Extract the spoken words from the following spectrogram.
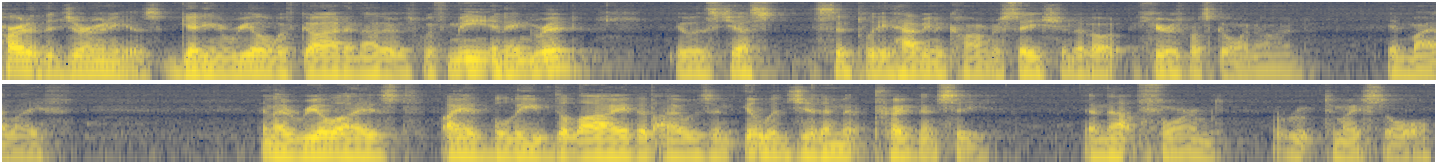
Part of the journey is getting real with God and others. With me and Ingrid, it was just simply having a conversation about here's what's going on in my life. And I realized I had believed a lie that I was an illegitimate pregnancy, and that formed a root to my soul.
